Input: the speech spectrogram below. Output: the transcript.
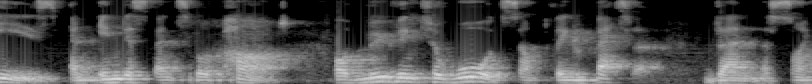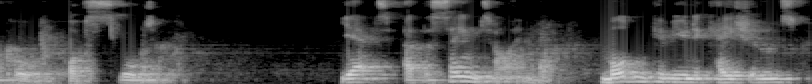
is an indispensable part of moving towards something better than a cycle of slaughter. Yet, at the same time, modern communications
